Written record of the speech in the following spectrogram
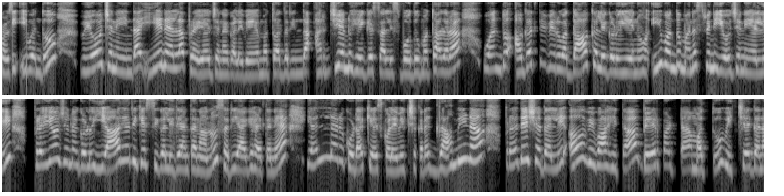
ಕಳಿಸಿ. ಈ ಒಂದು ಯೋಜನೆಯಿಂದ ಏನೆಲ್ಲ ಪ್ರಯೋಜನಗಳಿವೆ ಮತ್ತು ಅದರಿಂದ ಅರ್ಜಿಯನ್ನು ಹೇಗೆ ಸಲ್ಲಿಸಬಹುದು ಮತ್ತು ಅದರ ಒಂದು ಅಗತ್ಯವಿರುವ ದಾಖಲೆಗಳು ಏನು ಈ ಒಂದು ಮನಸ್ವಿನಿ ಯೋಜನೆಯಲ್ಲಿ ಪ್ರಯೋಜನಗಳು ಯಾರ್ಯಾರಿಗೆ ಸಿಗಲಿದೆ ಅಂತ ನಾನು ಸರಿಯಾಗಿ ಹೇಳ್ತೇನೆ. ಎಲ್ಲರೂ ಕೂಡ ಕೇಳಿಸ್ಕೊಳ್ಳಿ ವೀಕ್ಷಕರೇ. ಗ್ರಾಮೀಣ ಪ್ರದೇಶದಲ್ಲಿ ಅವಿವಾಹಿತ, ಬೇರ್ಪಟ್ಟ ಮತ್ತು ವಿಚ್ಛೇದನ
